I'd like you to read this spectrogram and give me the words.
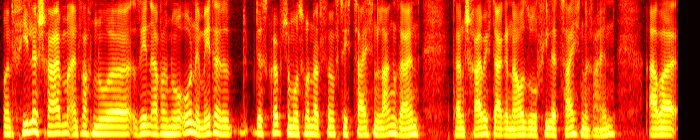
und viele schreiben einfach nur, sehen einfach nur, ohne Meta-Description muss 150 Zeichen lang sein, dann schreibe ich da genauso viele Zeichen rein. Aber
